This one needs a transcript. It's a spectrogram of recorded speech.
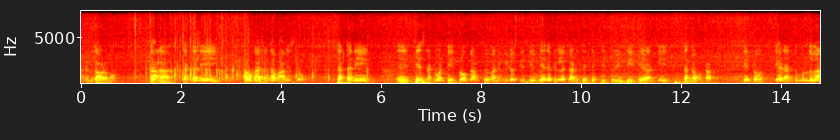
అటెండ్ కావడము. చాలా చక్కని అవకాశంగా భావిస్తూ చక్కని చేసినటువంటి ప్రోగ్రామ్స్ ఇవన్నీ వీడియో తీసి వేరే పిల్లలకి అడిగితే చెప్పి చూపించి చేయడానికి సిద్ధంగా ఉంటాం. దీంట్లో చేయడానికి ముందుగా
